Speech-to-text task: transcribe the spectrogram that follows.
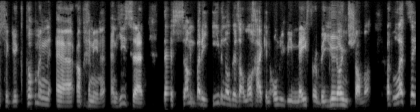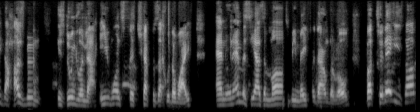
sugikumen uh, and he said there's somebody even though there's a locha can only be made for beyond shama. But let's say the husband is doing lana, he wants to chepazach with the wife, and in Emes he has a mom to be made for down the road. But today he's not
